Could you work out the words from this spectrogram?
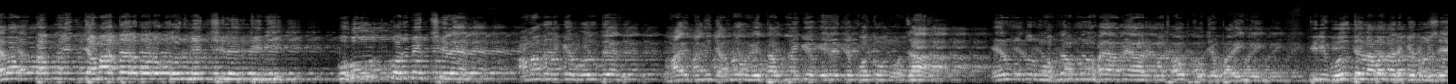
এবং বড় ছিলেন তিনি। কর্মী ছিলেন। আমাদেরকে বলতেন, ভাই, তুমি জানো, এই তাবলিগে গেলে যে কত মজা। এর মতো মজা মনে হয় আমি আর কোথাও খুঁজে পাইনি। তিনি বলতেন আমাদেরকে বসে,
